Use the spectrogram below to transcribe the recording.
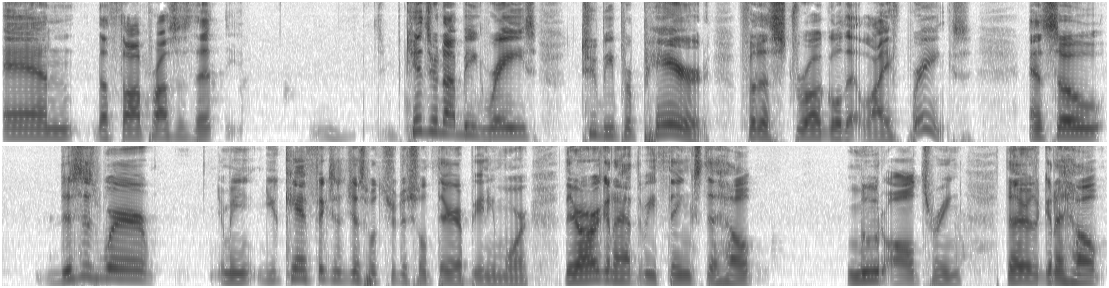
and the thought process that kids are not being raised to be prepared for the struggle that life brings. And so this is where I mean, you can't fix it just with traditional therapy anymore. There are going to have to be things to help mood altering that are going to help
